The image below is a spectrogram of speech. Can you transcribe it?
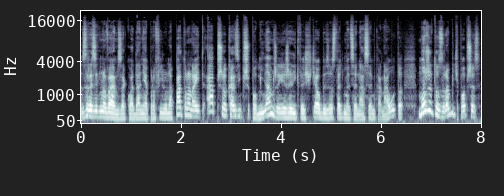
y, zrezygnowałem z zakładania profilu na Patronite, a przy okazji przypominam, że jeżeli ktoś chciałby zostać mecenasem kanału, to może to zrobić poprzez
